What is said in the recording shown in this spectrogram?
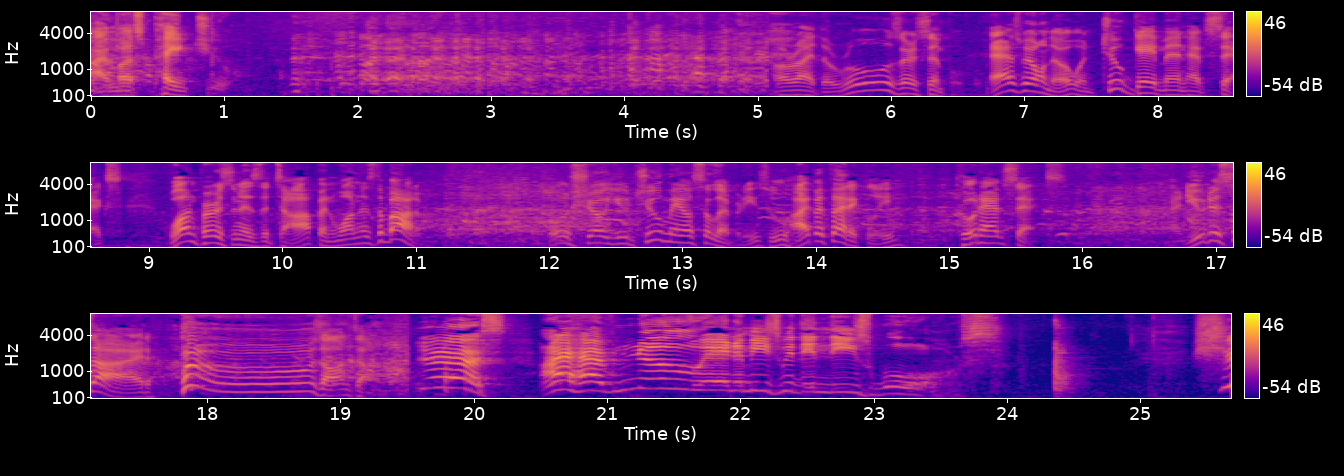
I must paint you. All right, the rules are simple. As we all know, when two gay men have sex, one person is the top and one is the bottom. We'll show you two male celebrities who hypothetically could have sex. And you decide who's on top. Yes, I have no enemies within these walls. Chef!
